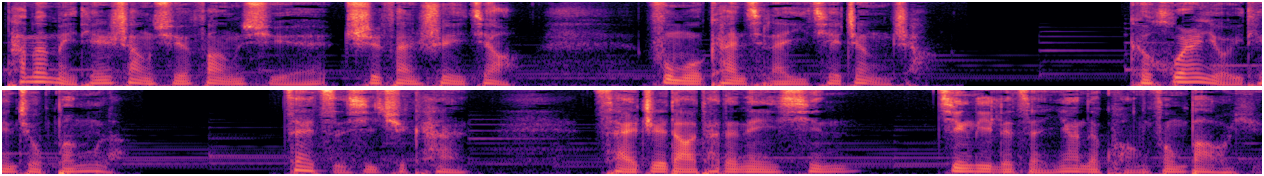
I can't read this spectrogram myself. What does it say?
他们每天上学、放学、吃饭、睡觉，父母看起来一切正常，可忽然有一天就崩了。再仔细去看，才知道他的内心经历了怎样的狂风暴雨、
